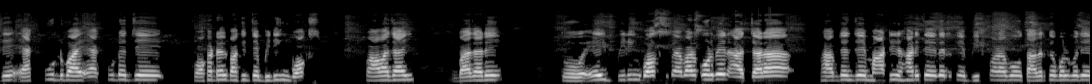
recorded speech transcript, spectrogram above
যে এক ফুট বা এক ফুটের যে ককাটেল পাখির যে ব্রিডিং বক্স পাওয়া যায় বাজারে, তো এই ব্রিডিং বক্স ব্যবহার করবেন। আর যারা ভাবছেন যে মাটির হাঁড়িতে এদেরকে বিট করাবো, তাদেরকে বলব যে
